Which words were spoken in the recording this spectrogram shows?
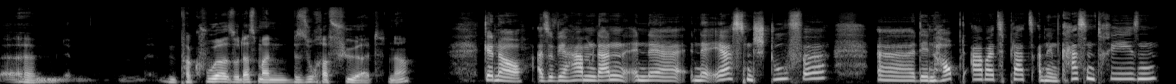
äh, Parcours, so dass man Besucher führt, ne? Genau, also wir haben dann in der, in der ersten Stufe äh, den Hauptarbeitsplatz an dem Kassentresen.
